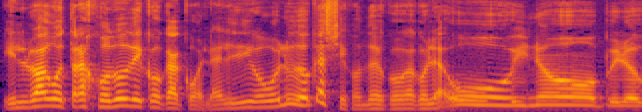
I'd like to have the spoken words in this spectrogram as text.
Y el vago trajo dos de Coca-Cola. Le digo, boludo, ¿qué haces con dos de Coca-Cola? Uy, no, pero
